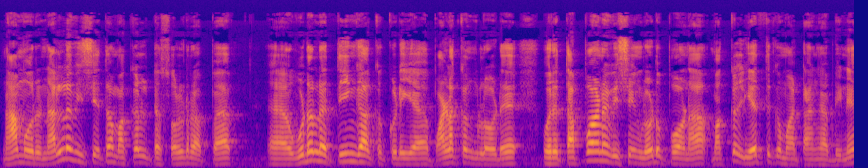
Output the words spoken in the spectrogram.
நாம் ஒரு நல்ல விஷயத்த மக்கள்கிட்ட சொல்கிறப்ப உடலை தீங்காக்கக்கூடிய பழக்கங்களோடு ஒரு தப்பான விஷயங்களோடு போனால் மக்கள் ஏற்றுக்க மாட்டாங்க அப்படின்னு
